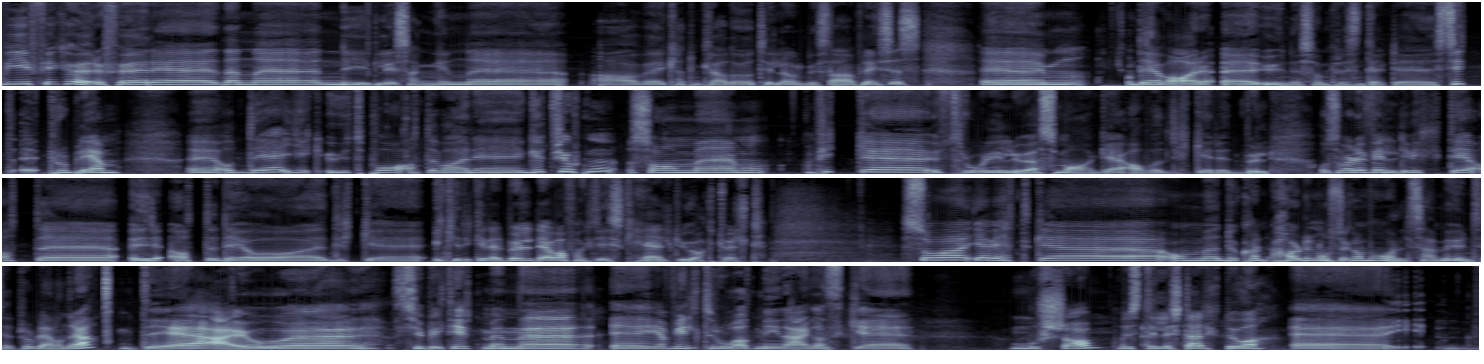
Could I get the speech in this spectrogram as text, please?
vi fikk høre før eh, den eh, nydelige sangen eh, av Captain Cloud og Til Agnesa Places, eh, det var eh, Une som presenterte sitt eh, problem. Eh, og det gikk ut på at det var gutt 14 som eh, fikk utrolig løs mage av å drikke Red Bull. Og så var det veldig viktig at, at det å drikke, ikke drikke Red Bull, det var faktisk helt uaktuelt. Så jeg vet ikke om du kan Har du noe som kan måle seg med sitt problem, Andrea? Det er jo uh, subjektivt, men uh, jeg vil tro at min er ganske morsom. Du stiller sterkt, du òg. Eh,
